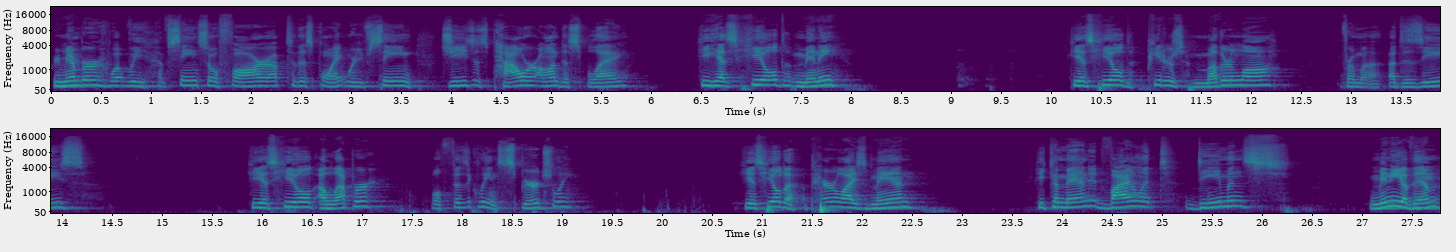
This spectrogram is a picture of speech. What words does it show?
Remember what we have seen so far up to this point where you've seen Jesus' power on display. He has healed many. He has healed Peter's mother in law from a, a, disease. He has healed a leper, both physically and spiritually. He has healed a, a paralyzed man. He commanded violent demons, many of them,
